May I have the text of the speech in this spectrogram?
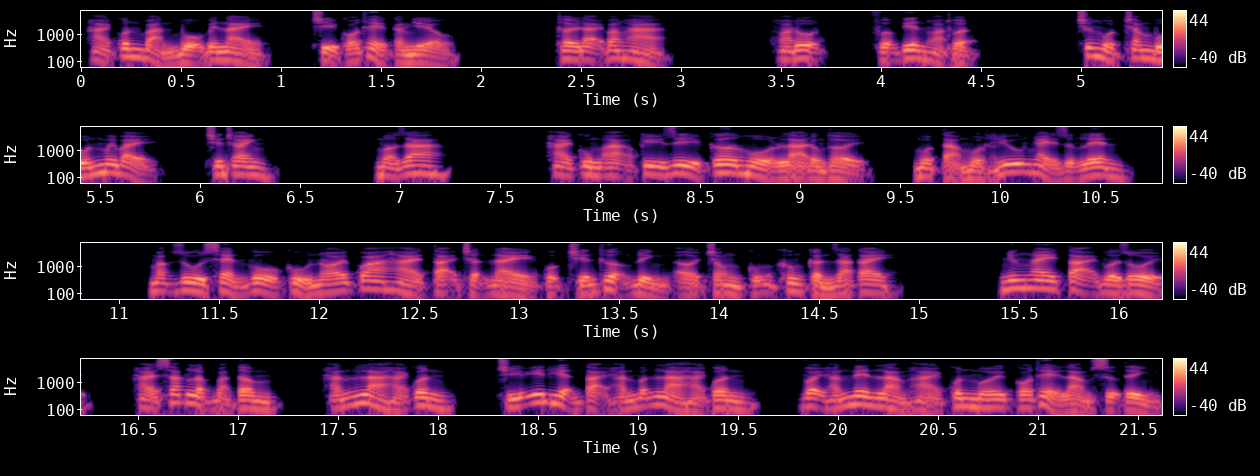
hải quân bản bộ bên này, chỉ có thể càng nhiều. Thời đại băng hà. Hòa đột phượng tiên hòa thuật. Chương một trăm bốn mươi bảy, chiến tranh. Mở ra hải cùng ạ kỳ dị cơ hồ là đồng thời, một tả một hữu nhảy dựng lên. Mặc dù sẻn gỗ cụ nói qua hải tại trận này cuộc chiến thượng đỉnh ở trong cũng không cần ra tay. Nhưng ngay tại vừa rồi, hải xác lập bản tâm, hắn là hải quân, chí ít hiện tại hắn vẫn là hải quân, vậy hắn nên làm hải quân mới có thể làm sự tỉnh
